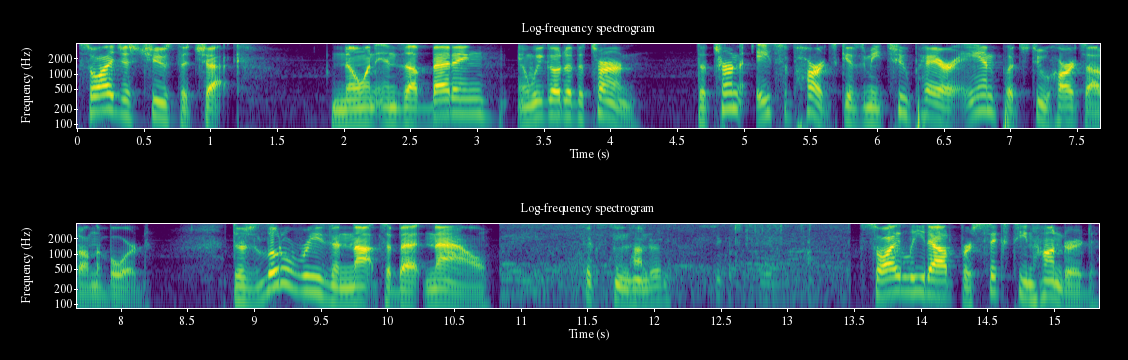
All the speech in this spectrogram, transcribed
So I just choose to check. No one ends up betting, and we go to the turn. The turn Ace of Hearts gives me two pair and puts two hearts out on the board. There's little reason not to bet now, 1600. so I lead out for 1600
